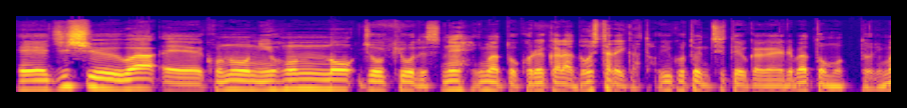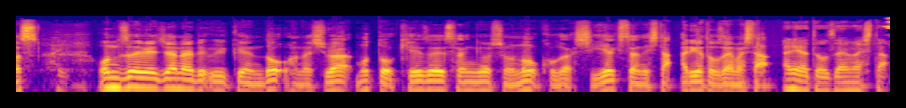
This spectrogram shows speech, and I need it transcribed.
えー、次週は、えー、この日本の状況をですね、今とこれからどうしたらいいかということについて伺えればと思っております。はい、オンザウェイジャーナルウィークエンドお話は元経済産業省の古賀茂明さんでした。ありがとうございました。ありがとうございました。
